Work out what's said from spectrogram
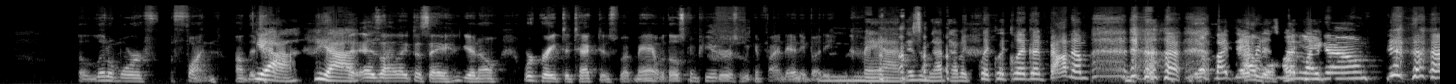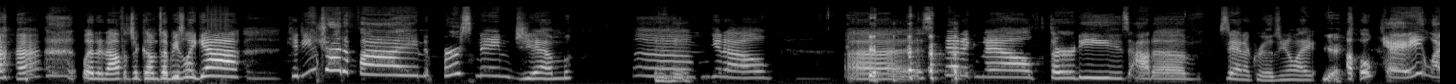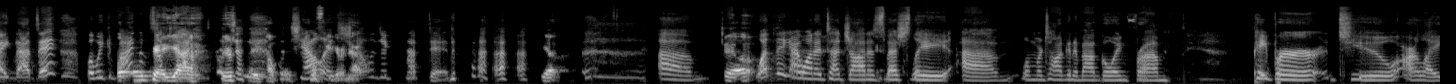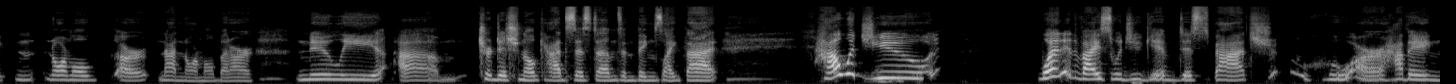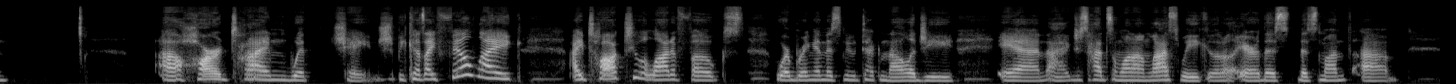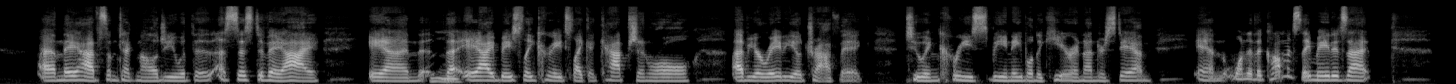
a little more fun on the yeah job. yeah as i like to say you know we're great detectives but man with those computers we can find anybody man isn't that that click click click i found them yep. my favorite is when like down when an officer comes up he's like yeah can you try to find first name jim um, mm-hmm. you know uh hispanic male 30s out of Santa Cruz. And you're like, yeah. okay, like that's it. But we can find okay, them. Okay, yeah. There's a couple. challenge, challenge accepted. yep. um, Yeah. one thing I want to touch on, especially um, when we're talking about going from paper to our like n- normal or not normal, but our newly um, traditional CAD systems and things like that. How would you? What advice would you give dispatch who are having a hard time with change? Because I feel like I talk to a lot of folks who are bringing this new technology, and I just had someone on last week. It'll air this this month, um, and they have some technology with the assistive AI, and the AI basically creates like a caption roll of your radio traffic to increase being able to hear and understand. And one of the comments they made is that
